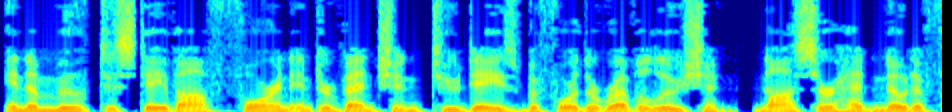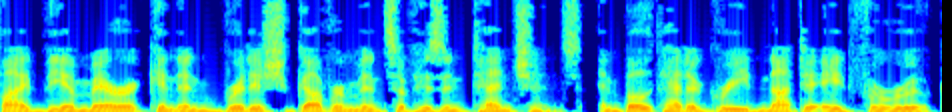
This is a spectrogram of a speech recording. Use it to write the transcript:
In a move to stave off foreign intervention two days before the revolution, Nasser had notified the American and British governments of his intentions, and both had agreed not to aid Farouk.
